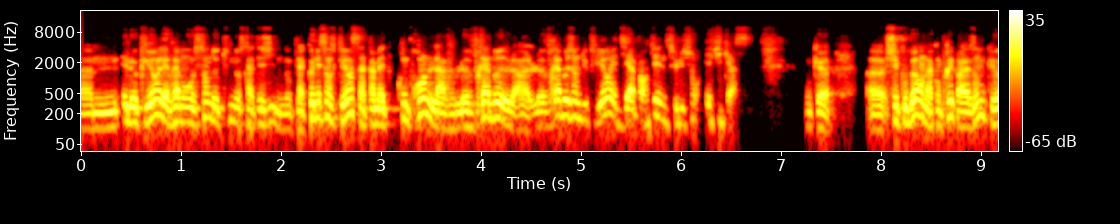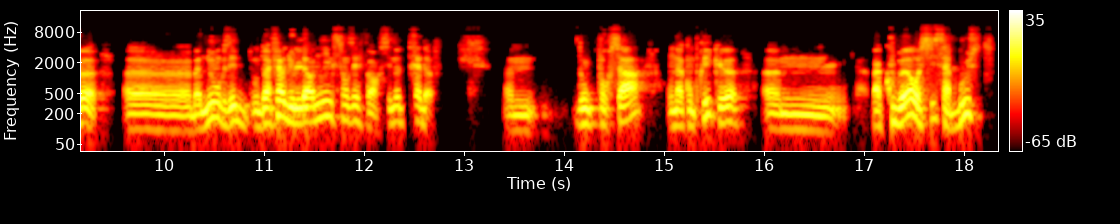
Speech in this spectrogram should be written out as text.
Euh, et le client, il est vraiment au centre de toutes nos stratégies. Donc, la connaissance client, ça permet de comprendre le, vrai besoin du client et d'y apporter une solution efficace. Donc, chez Cooper, on a compris par exemple que bah, nous, on, doit faire du learning sans effort. C'est notre trade-off. donc, pour ça, on a compris que bah, Cooper aussi, ça booste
